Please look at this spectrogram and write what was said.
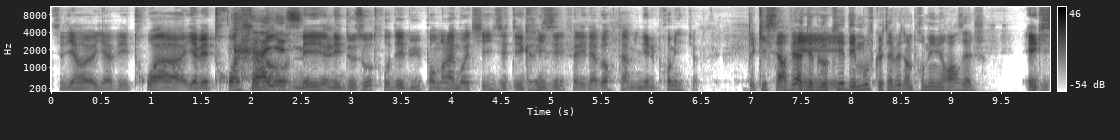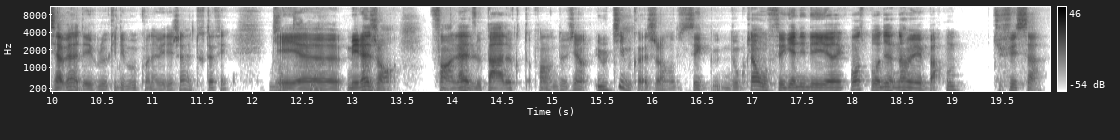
C'est-à-dire, euh, il y avait trois, il y avait trois chemins, Ah, yes. mais les deux autres, au début, pendant la moitié, ils étaient grisés. fallait d'abord terminer le premier. Tu vois. Et Qui servait à Et- débloquer des moves que t'avais dans le premier Mirror's Edge. Et qui servait à débloquer des moves qu'on avait déjà, tout à fait. Et euh, mais là, genre, enfin là, le paradoxe enfin, devient ultime, quoi. Genre, donc là, on fait gagner des récompenses pour dire non, mais par contre, tu fais ça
